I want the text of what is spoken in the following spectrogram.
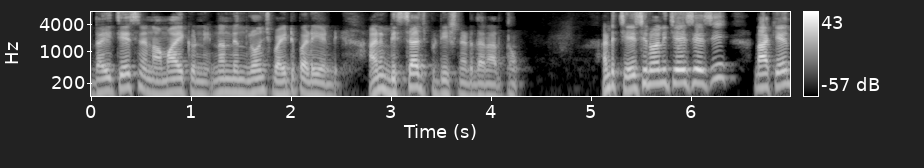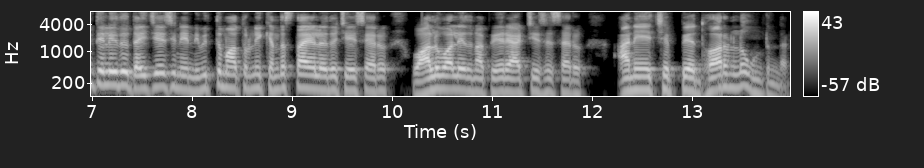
దయచేసి నేను అమాయకుడిని నన్ను ఇందులోంచి బయటపడేయండి అని డిశ్చార్జ్ పిటిషన్ అంటే దాని అర్థం. అంటే చేసినవని చేసేసి నాకేం తెలియదు దయచేసి నేను నిమిత్త మాత్రుని కింద స్థాయిలో ఏదో చేశారు వాళ్ళు వాళ్ళు ఏదో నా పేరు యాడ్ చేసేసారు అనే చెప్పే ధోరణిలో ఉంటుందట.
